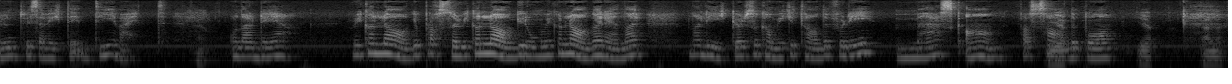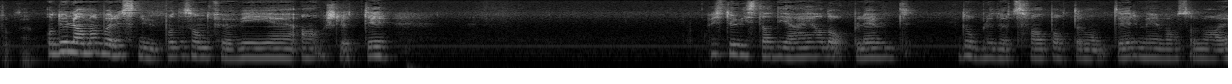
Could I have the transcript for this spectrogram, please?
rundt, hvis det er viktig, de veit. Og det er det. Vi kan lage plasser, vi kan lage rom, vi kan lage arenaer. Men allikevel så kan vi ikke ta det fordi mask on, fasade Yep. på. Jepp. Det er nettopp det. Og du, la meg bare snu på det sånn før vi eh, avslutter. Hvis du visste at jeg hadde opplevd doble dødsfall på åtte måneder med hva som var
